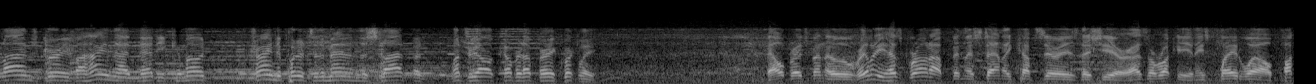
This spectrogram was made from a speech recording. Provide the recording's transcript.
Lonsberry behind that net. He came out trying to put it to the man in the slot, but Montreal covered up very quickly. Al Bridgman, who really has grown up in the Stanley Cup Series this year as a rookie, and he's played well. Puck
